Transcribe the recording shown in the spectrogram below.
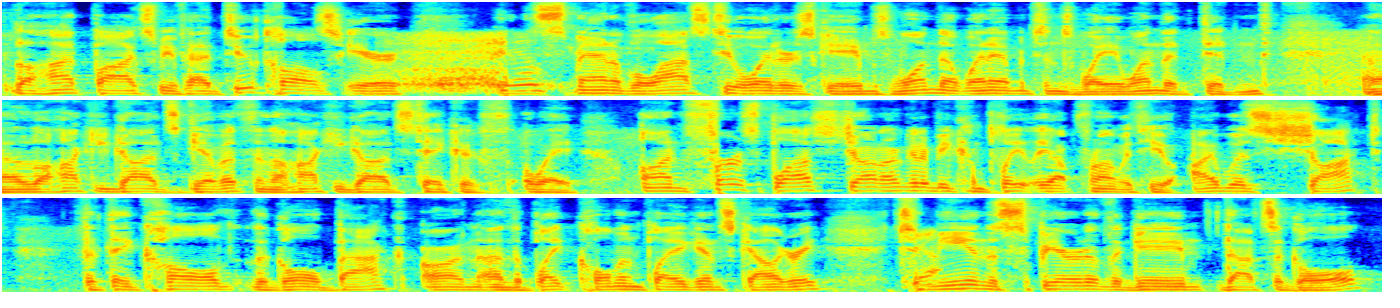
the hot box. We've had two calls here in the span of the last two Oilers games. One that went Edmonton's way, one that didn't. Uh, the hockey gods giveth, and the hockey gods taketh away. On first blush, John, I'm going to be completely upfront with you. I was shocked that they called the goal back on uh, the Blake Coleman play against Calgary. To Yeah. me, in the spirit of the game, that's a goal.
